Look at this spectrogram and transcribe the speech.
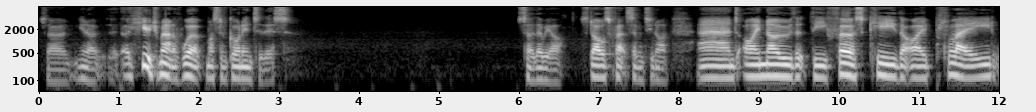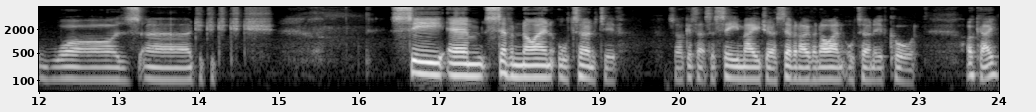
So, you know, a huge amount of work must have gone into this. So there we are, Styles Fat 79. And I know that the first key that I played was uh, CM79 alternative. So I guess that's a C major 7 over 9 alternative chord. Okay,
